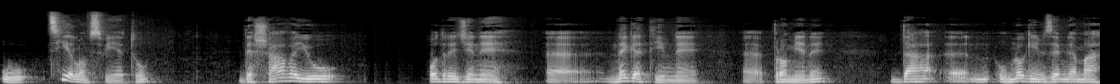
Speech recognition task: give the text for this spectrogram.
u cijelom svijetu dešavaju određene e, negativne e, promjene da e, u mnogim zemljama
